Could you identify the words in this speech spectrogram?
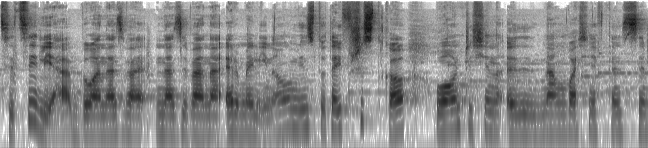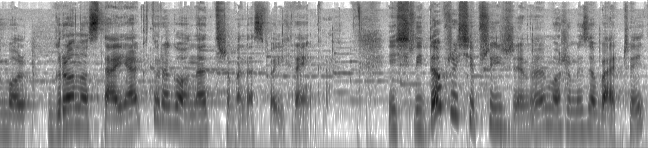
Cecylia była nazwa, nazywana Ermeliną, więc tutaj wszystko łączy się e, nam właśnie w ten symbol gronostaja, którego ona trzyma na swoich rękach. Jeśli dobrze się przyjrzymy, możemy zobaczyć,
